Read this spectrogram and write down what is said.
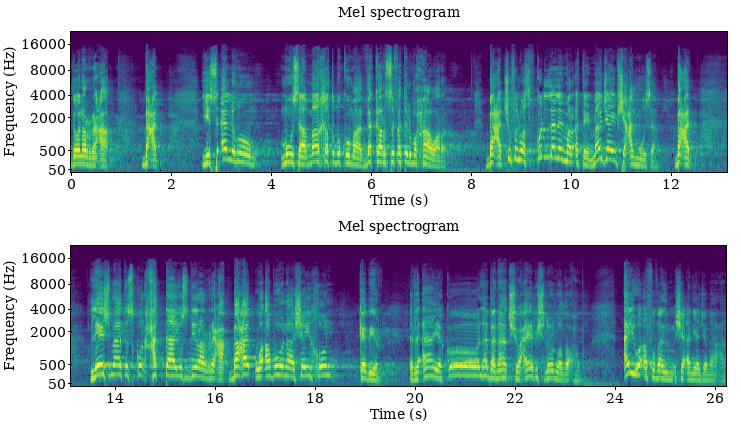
ذول الرعاء. بعد يسألهم موسى ما خطبكما؟ ذكر صفة المحاورة. بعد شوف الوصف كله للمرأتين ما جايب شيء عن موسى. بعد ليش ما تسقون حتى يصدر الرعاء؟ بعد وأبونا شيخ كبير. الآية كلها بنات شعيب شلون وضعهم؟ أيوة أفضل شأن يا جماعة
